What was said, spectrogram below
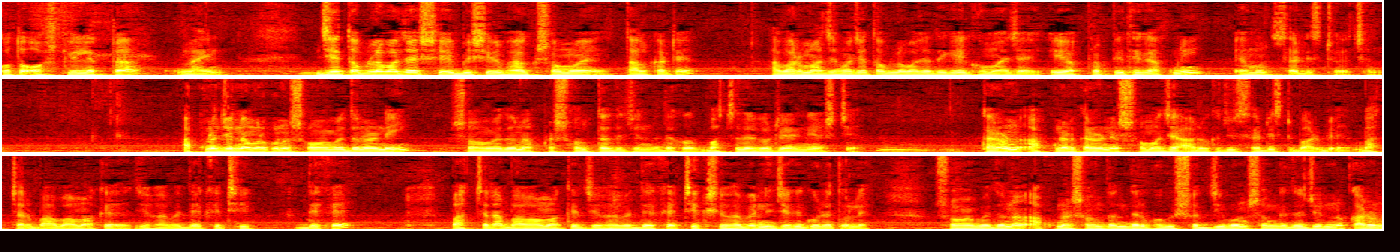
কত অশ্লীল একটা লাইন। যে তবলা বাজায় সে বেশিরভাগ সময় তাল কাটে, আবার মাঝে মাঝে তবলা বাজাতে গিয়ে ঘুমায় যায়। এই অপ্রাপ্তি থেকে আপনি এমন স্যাডিস্ট হয়েছেন। আপনার জন্য আমার কোনো সমবেদনা নেই। সমবেদনা আপনার সন্তানদের জন্য। দেখো বাচ্চাদেরকে টেনে নিয়ে আসছে। কারণ আপনার কারণে সমাজে আরও কিছু স্যাডিস্ট বাড়বে। বাচ্চার বাবা মাকে যেভাবে দেখে ঠিক, দেখে বাচ্চারা বাবা মাকে যেভাবে দেখে ঠিক সেভাবে নিজেকে গড়ে তোলে। সমবেদনা আপনার সন্তানদের ভবিষ্যৎ জীবন সঙ্গীদের জন্য কারণ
